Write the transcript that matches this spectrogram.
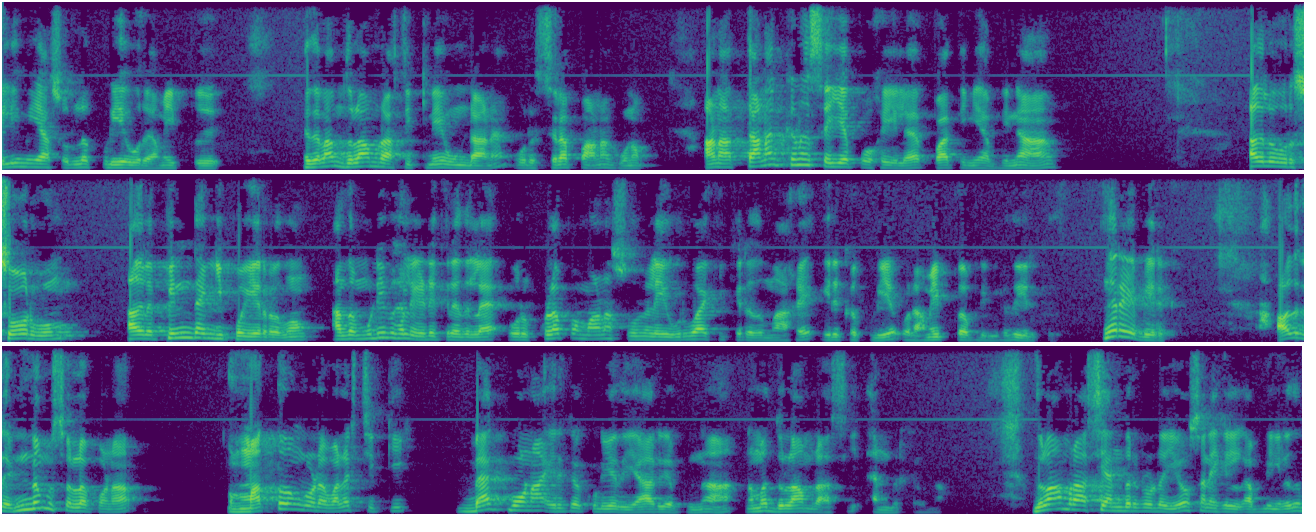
எளிமையா சொல்லக்கூடிய ஒரு அமைப்பு. இதெல்லாம் துலாம் ராசிக்குனே உண்டான ஒரு சிறப்பான குணம். ஆனா தனக்குன்னு செய்ய போகையில பாத்தீங்க அப்படின்னா அதுல ஒரு சோர்வும் அதில் பின்தங்கி போயிடுறதும் அந்த முடிவுகள் எடுக்கிறதுல ஒரு குழப்பமான சூழ்நிலையை உருவாக்கிக்கிறதுமாக இருக்கக்கூடிய ஒரு அமைப்பு அப்படிங்கிறது இருக்குது. நிறைய பேருக்கு அதில் இன்னமும் சொல்லப்போனால் மற்றவங்களோட வளர்ச்சிக்கு பேக் போனா இருக்கக்கூடியது யார் அப்படின்னா நம்ம துலாம் ராசி அன்பர்கள் தான். துலாம் ராசி அன்பர்களோட யோசனைகள் அப்படிங்கிறது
